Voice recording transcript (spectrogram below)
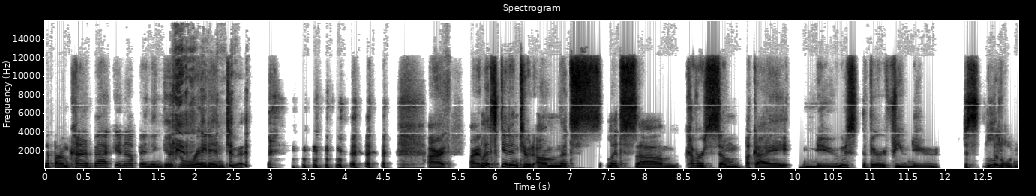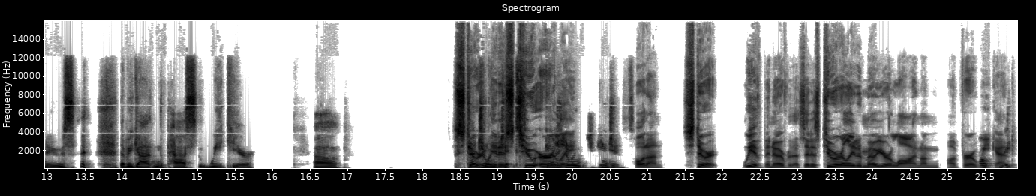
Yep, I'm kind of backing up and then getting right into it. all right. All right, let's get into it. Um let's let's um cover some Buckeye news, the very few news, just little news that we got in the past week here. Uh Stuart, Scheduling it is too early. changes. Hold on. Stuart, we have been over this. It is too early to mow your lawn on, on for a Oh, weekend.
